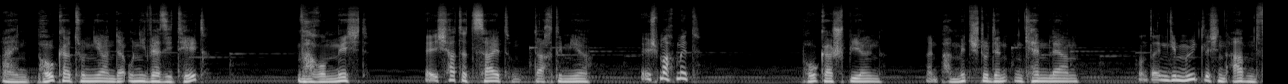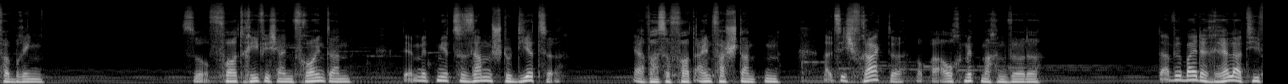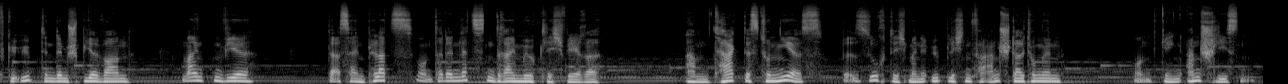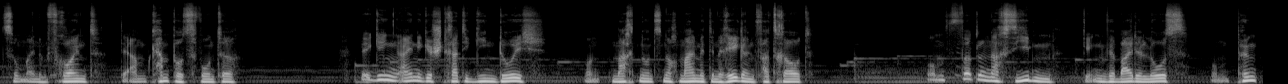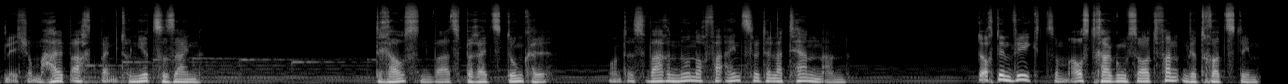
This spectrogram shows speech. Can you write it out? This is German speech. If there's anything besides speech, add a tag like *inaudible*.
Ein Pokerturnier an der Universität? Warum nicht? Ich hatte Zeit und dachte mir, ich mach mit. Poker spielen, ein paar Mitstudenten kennenlernen und einen gemütlichen Abend verbringen. Sofort rief ich einen Freund an, der mit mir zusammen studierte. Er war sofort einverstanden, als ich fragte, ob er auch mitmachen würde. Da wir beide relativ geübt in dem Spiel waren, meinten wir, dass ein Platz unter den letzten drei möglich wäre. Am Tag des Turniers besuchte ich meine üblichen Veranstaltungen und ging anschließend zu meinem Freund, der am Campus wohnte. Wir gingen einige Strategien durch und machten uns nochmal mit den Regeln vertraut. Um Viertel nach sieben gingen wir beide los, um pünktlich um halb acht beim Turnier zu sein. Draußen war es bereits dunkel und es waren nur noch vereinzelte Laternen an. Doch den Weg zum Austragungsort fanden wir trotzdem.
